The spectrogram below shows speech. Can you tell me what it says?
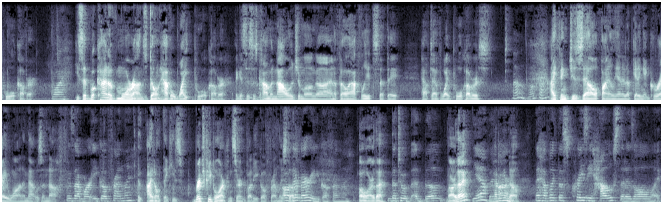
pool cover. Why? He said, "What kind of morons don't have a white pool cover?" I guess this is common knowledge among uh, NFL athletes that they have to have white pool covers. Oh, okay. I think Gisele finally ended up getting a gray one, and that was enough. Is that more eco-friendly? I don't think he's rich. People aren't concerned about eco-friendly Oh, stuff. Oh, they're very eco-friendly. Oh, are they? The two of uh, the Are they? yeah, they How do are. you know? They have like this crazy house that is all like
